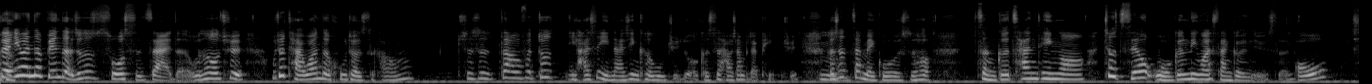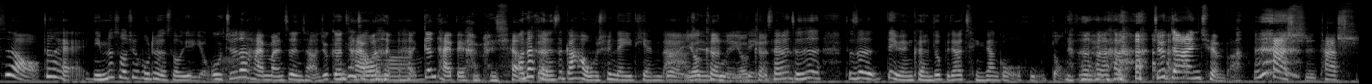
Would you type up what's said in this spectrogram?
对，因为那边的就是说实在的，我那时候去，我觉得台湾的 Hooters 可能就是大部分都以还是以男性客户居多，可是好像比较平均。嗯、可是在美国的时候，整个餐厅哦，就只有我跟另外三个女生哦。是哦，对，你们那时候去 Hooters 的时候也有，我觉得还蛮正常，就跟台湾、跟台北还蛮像。哦，那可能是刚好我去那一天吧，对，有可能，有可能。反正只是就是店员可能都比较倾向跟我互动，就比较安全吧，踏实踏实。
